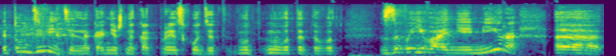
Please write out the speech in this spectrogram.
Это удивительно, конечно, как происходит вот, ну, вот это вот завоевание мира. Э,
